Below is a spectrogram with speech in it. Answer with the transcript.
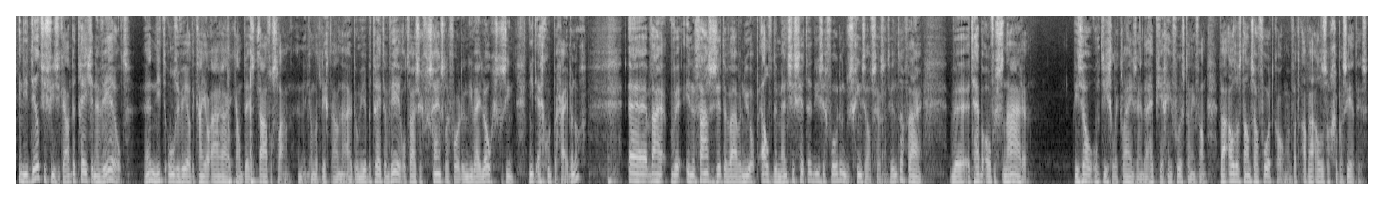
in die deeltjesfysica betreed je een wereld. Niet onze wereld, ik kan jou aanraken, ik kan op deze tafel slaan. En ik kan het licht aan en uit doen. Maar je betreedt een wereld waar zich verschijnselen voordoen... die wij logisch gezien niet echt goed begrijpen nog. Uh, waar we in een fase zitten waar we nu op elf dimensies zitten... die zich voordoen, misschien zelfs 26. Waar we het hebben over snaren die zo ontiegelijk klein zijn. Daar heb je geen voorstelling van. Waar alles dan zou voortkomen. Wat, waar alles op gebaseerd is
